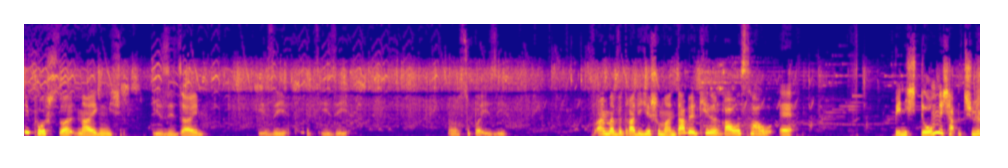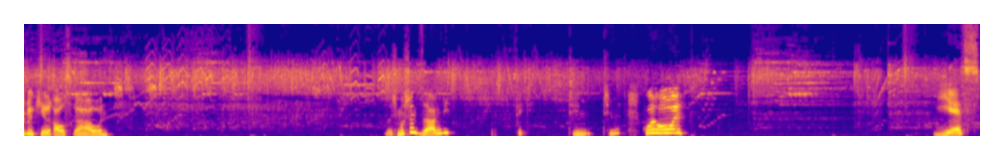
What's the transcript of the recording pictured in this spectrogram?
die Push sollten eigentlich easy sein. Easy, jetzt easy. Aber super easy. Vor allem, weil wir gerade hier schon mal einen Double Kill raushauen. Äh, bin ich dumm? Ich habe einen Triple Kill rausgehauen. Also ich muss schon sagen, die. Fick. Team. Team. Hol, hol! Yes,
